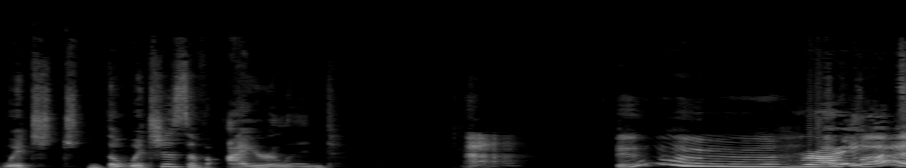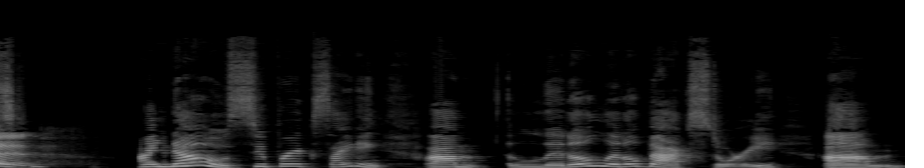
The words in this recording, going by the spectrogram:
witch the witches of Ireland. Ooh. how Right? fun. I know, super exciting. Um, little little backstory. Um,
